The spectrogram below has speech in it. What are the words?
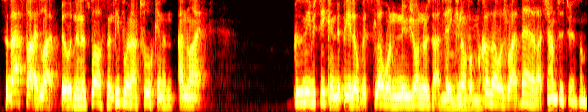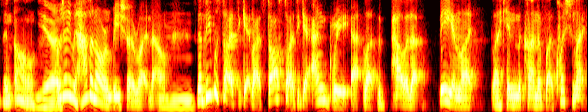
So that started like building as well. So then people are now talking and, and like because the BBC can be a little bit slow on new genres that are taking off, but mm. because I was right there, they're like Jamz is doing something. Oh, Yeah. we don't even have an R and B show right now. Mm. So then people started to get like staff started to get angry at like the power that be and like like in the kind of like question like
